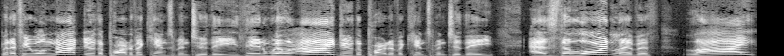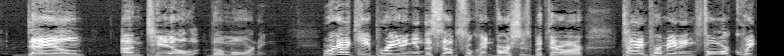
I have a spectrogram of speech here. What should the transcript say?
But if he will not do the part of a kinsman to thee, then will I do the part of a kinsman to thee. As the Lord liveth, lie down until the morning. We're going to keep reading in the subsequent verses, but there are, time permitting, four quick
